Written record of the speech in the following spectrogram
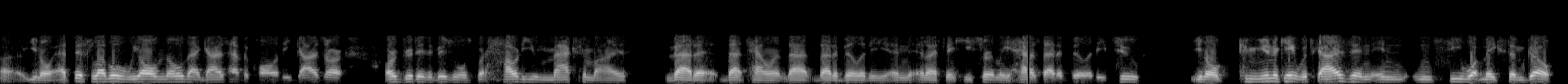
Uh, you know, at this level, we all know that guys have the quality. Guys are are good individuals, but how do you maximize that uh, that talent, that that ability? And and I think he certainly has that ability to, you know, communicate with guys and and, and see what makes them go.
